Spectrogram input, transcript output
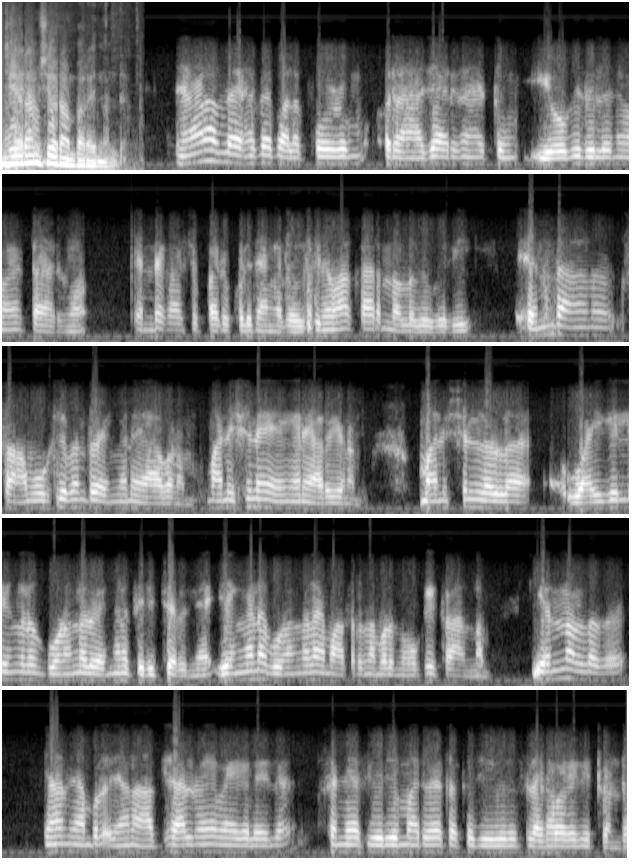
ജയറാം ശിവറാം പറയുന്നുണ്ട്. ഞാൻ അദ്ദേഹത്തെ പലപ്പോഴും ഒരു ആചാര്യനായിട്ടും യോഗ്യതുല്യനുമായിട്ടായിരുന്നു എന്റെ കാഴ്ചപ്പാടിൽ കൂടി ഞങ്ങളുടെ സിനിമാക്കാരൻ എന്നുള്ളതുപരി എന്താണ് സാമൂഹ്യ ബന്ധം എങ്ങനെയാവണം? മനുഷ്യനെ എങ്ങനെ അറിയണം? മനുഷ്യനിലുള്ള വൈകല്യങ്ങളും ഗുണങ്ങളും എങ്ങനെ തിരിച്ചറിഞ്ഞ് എങ്ങനെ ഗുണങ്ങളെ മാത്രം നമ്മൾ നോക്കിക്കാണണം എന്നുള്ളത് ഞാൻ ഞാൻ ഞാൻ ആധ്യാത്മിക മേഖലയിൽ സന്യാസി വര്യന്മാരുമായിട്ടൊക്കെ ജീവിതത്തിൽ ഇടപഴകിയിട്ടുണ്ട്.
